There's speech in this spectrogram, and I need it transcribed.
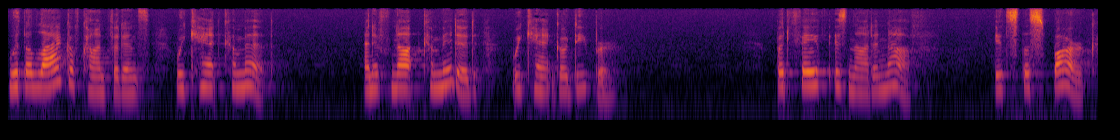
With a lack of confidence, we can't commit. And if not committed, we can't go deeper. But faith is not enough. It's the spark.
